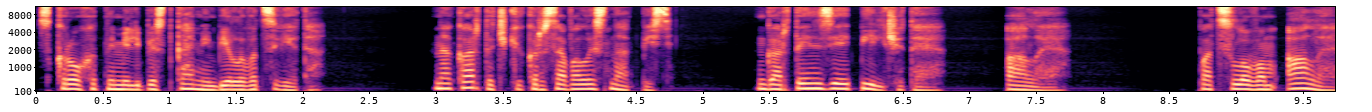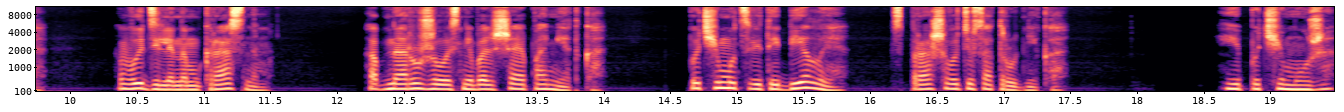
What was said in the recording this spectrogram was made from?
с крохотными лепестками белого цвета. На карточке красовалась надпись «Гортензия пильчатая, алая». Под словом «алая», выделенным красным, обнаружилась небольшая пометка. «Почему цветы белые?» – спрашивать у сотрудника. «И почему же?»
